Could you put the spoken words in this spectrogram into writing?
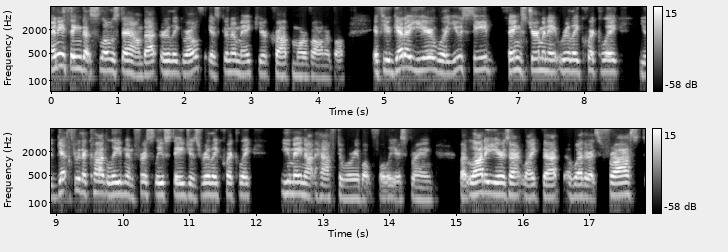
Anything that slows down that early growth is going to make your crop more vulnerable. If you get a year where you seed, things germinate really quickly, you get through the cotyledon and first leaf stages really quickly, you may not have to worry about foliar spraying. But a lot of years aren't like that, whether it's frost,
